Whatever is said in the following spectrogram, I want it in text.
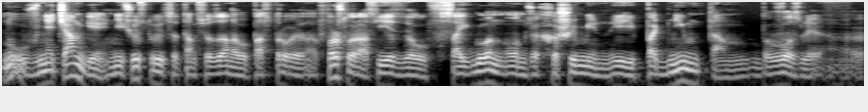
Ну, в Нячанге не чувствуется, там все заново построено. В прошлый раз ездил в Сайгон, он же Хашимин, и под ним, там возле э,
